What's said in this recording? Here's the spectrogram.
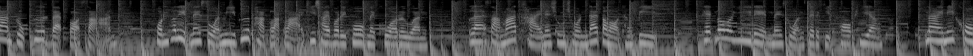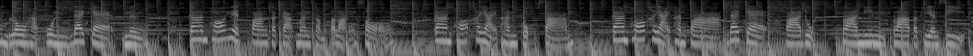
การปลูกพืชแบบปลอดสาร ผลผลิตในสวนมีพืชผักหลากหลายที่ใช้บริโภคในครัวเรือน และสามารถขายในชุมชนได้ตลอดทั้งปี เทคโนโลยีเด่นในสวนเศรษฐกิจพอเพียง นายนิคมโลหกุลได้แก่ 1. การเพาะเห็ดฟางจากกากมันสำปะหลัง 2. การเพาะขยายพันธุ์กบ 3. การเพาะขยายพันธุ์ปลาได้แก่ปลาดุก ปลานิลปลาตะเพียน 4.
